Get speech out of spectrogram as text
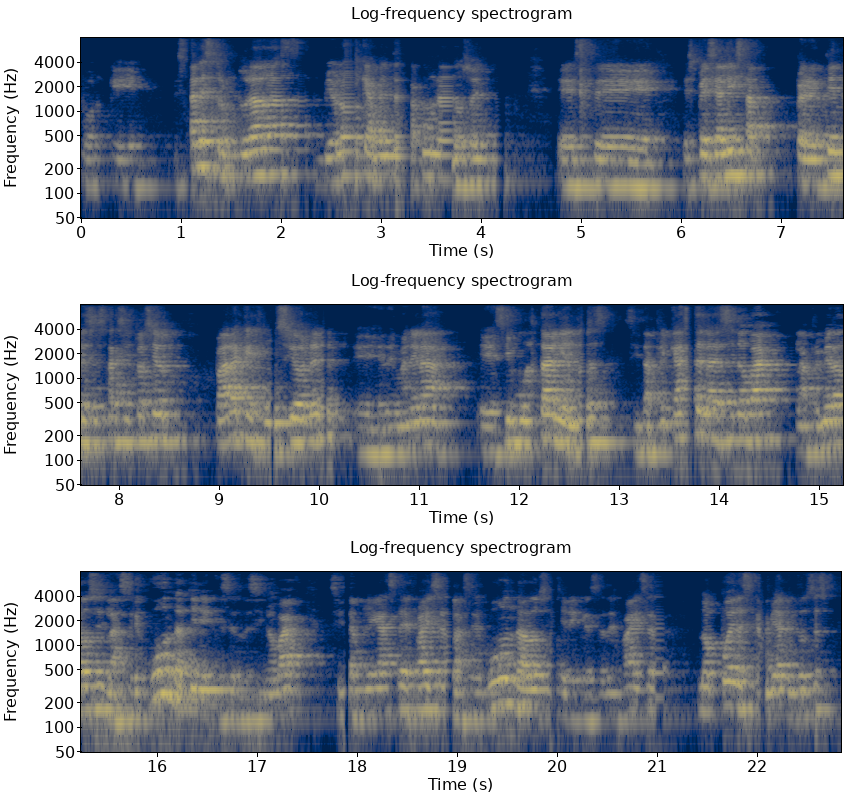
porque están estructuradas biológicamente vacunas, no soy este, especialista, pero entiendes esta situación. Para que funcionen eh, de manera eh, simultánea. Entonces, si te aplicaste la de Sinovac, la primera dosis, la segunda tiene que ser de Sinovac. Si te aplicaste de Pfizer, la segunda dosis tiene que ser de Pfizer. No puedes cambiar. Entonces,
